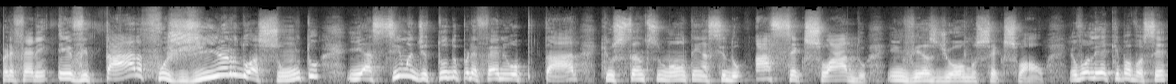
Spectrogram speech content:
preferem evitar, fugir do assunto e, acima de tudo, preferem optar que o Santos Dumont tenha sido assexuado em vez de homossexual. Eu vou ler aqui para você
